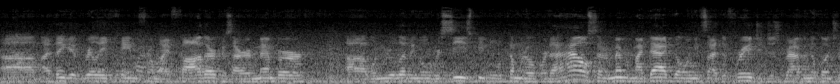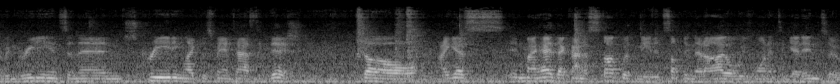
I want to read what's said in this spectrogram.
Um, I think it really came from my father because I remember uh, when we were living overseas, people were coming over to the house. I remember my dad going inside the fridge and just grabbing a bunch of ingredients and then just creating like this fantastic dish. So I guess in my head that kind of stuck with me, and it's something that I always wanted to get into.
